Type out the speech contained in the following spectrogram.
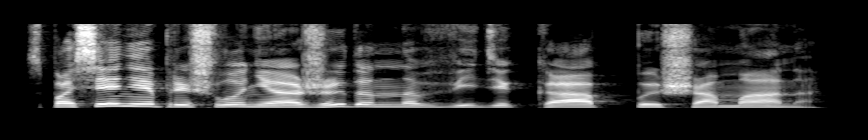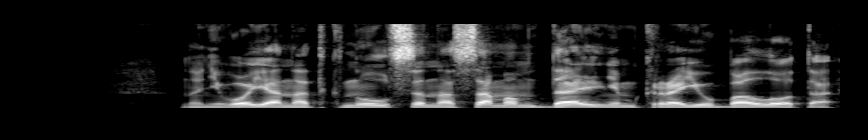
Спасение пришло неожиданно в виде каппы шамана. На него я наткнулся на самом дальнем краю болота.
